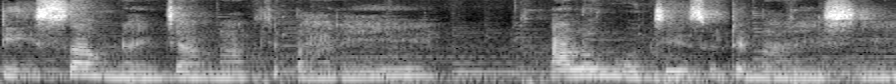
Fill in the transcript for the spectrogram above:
တီးဆောက်နိုင်ကြမှာဖြစ်ပါတယ် အားလုံးကိုကျေးဇူးတင်ပါတယ်ရှင်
